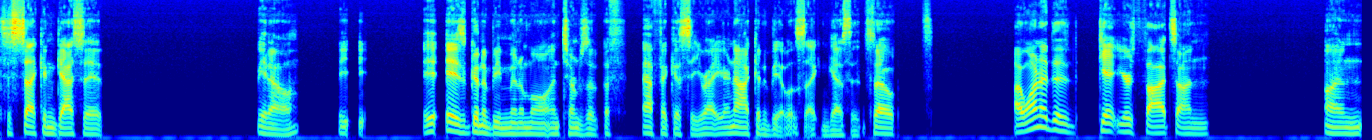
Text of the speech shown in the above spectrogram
to second guess it, you know, it, it is going to be minimal in terms of efficacy, right? You're not going to be able to second guess it. So I wanted to get your thoughts on on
